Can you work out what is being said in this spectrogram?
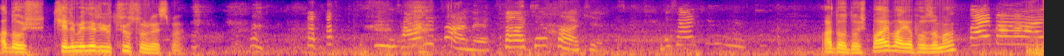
Adoş kelimeleri yutuyorsun resmen. Tane. Sakin sakin. Eşarkın mı? Hadi Adoş bay bay yap o zaman. Bay bay.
